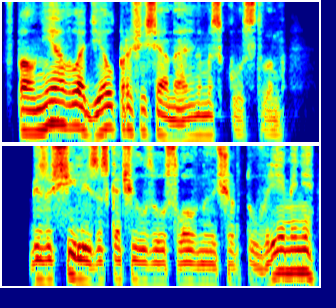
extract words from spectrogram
вполне овладел профессиональным искусством. Без усилий заскочил за условную черту времени,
